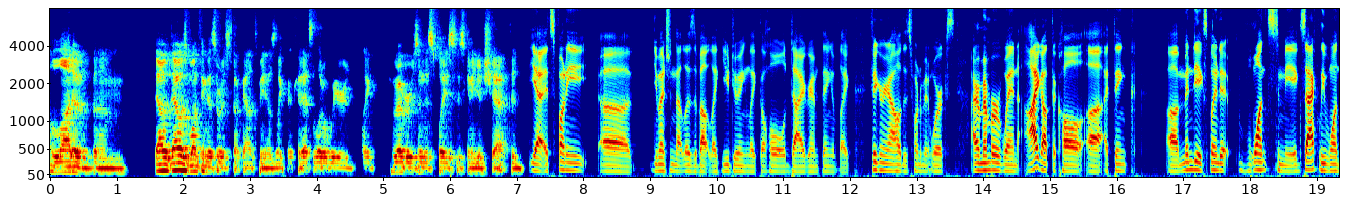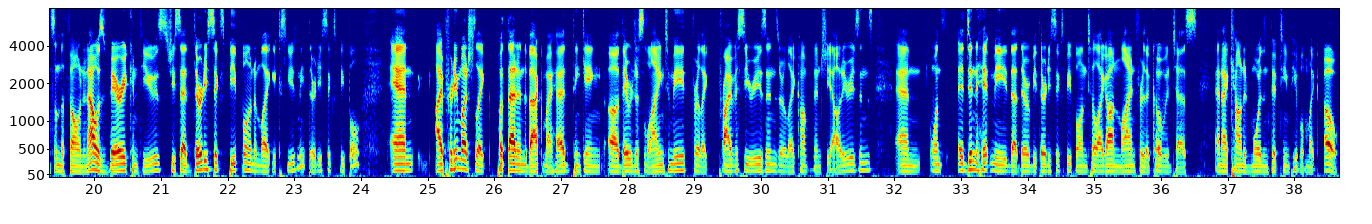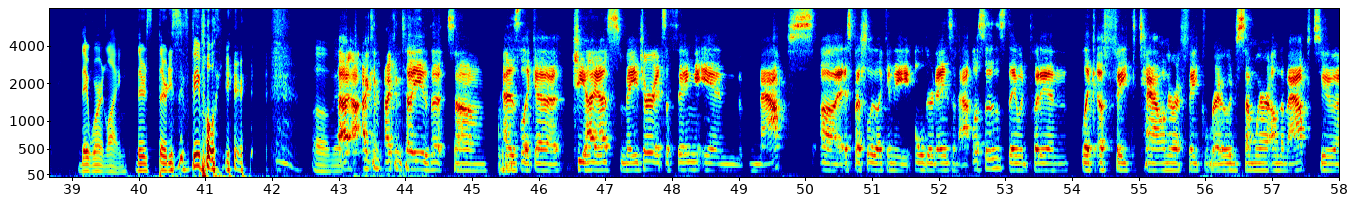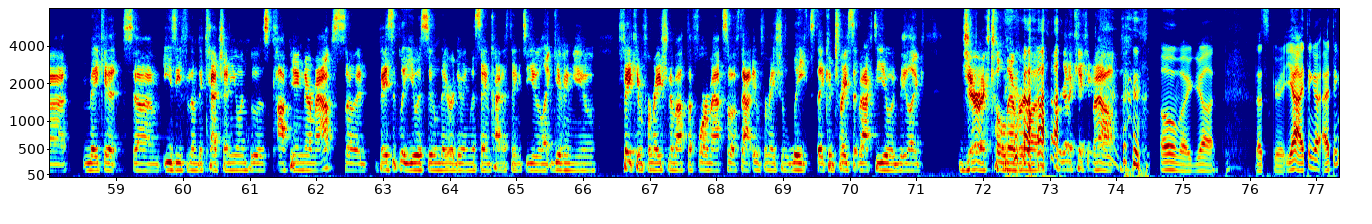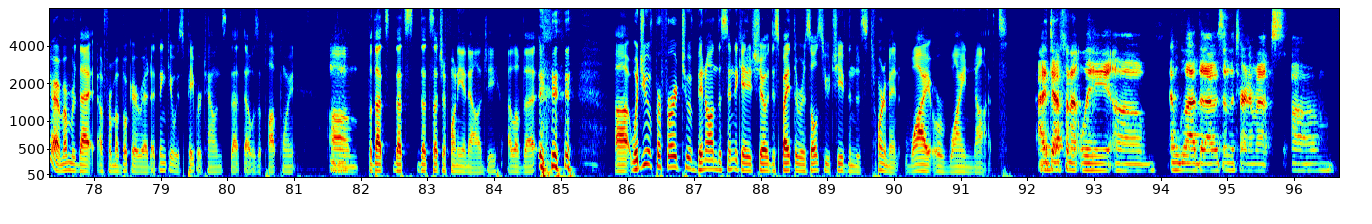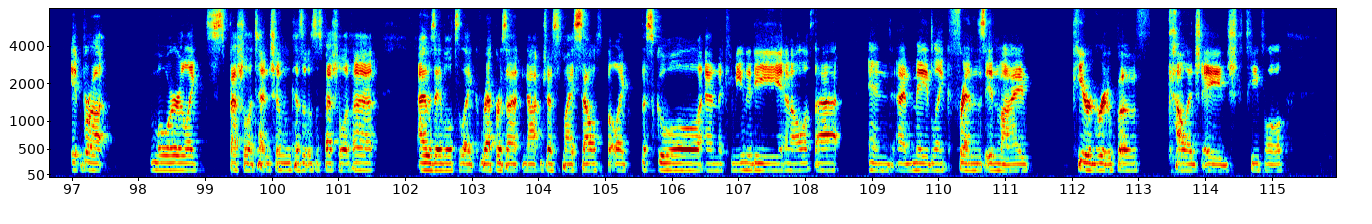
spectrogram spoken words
a lot of um, that that was one thing that sort of stuck out to me. I was like, okay, that's a little weird. Like whoever's in this place is going to get shafted. Yeah, it's funny. Uh, you mentioned that Liz about like you doing like the whole diagram thing of like figuring out how the tournament works. I remember when I got the call. Uh, I think uh, Mindy explained it once to me, exactly once on the phone, and I was very confused. She said 36 people, and I'm like, excuse me, 36 people? And I pretty much like put that in the back of my head, thinking uh, they were just lying to me for like privacy reasons or like confidentiality reasons. And once it didn't hit me that there would be 36 people until I got in line for the COVID tests, and I counted more than 15 people. I'm like, oh, they weren't lying. There's 36 people here. Oh man. I, I, can I can tell you that um, as like a GIS major, it's a thing in maps, uh, especially like in the older days of atlases. They would put in like a fake town or a fake road somewhere on the map to uh, make it um, easy for them to catch anyone who is copying their maps. So it, basically, you assume they were doing the same kind of thing to you, like giving you fake information about the format. So if that information leaked, they could trace it back to you and be like Jarek told everyone we're gonna kick him out. oh my god, that's great. Yeah, I think I, think I remember that uh, from a book I read. I think it was Paper Towns that that was a plot point. Mm-hmm. Um, but that's that's that's such a funny analogy. I love that. uh, would you have preferred to have been on the syndicated show despite the results you achieved in this tournament? Why or why not? I definitely um, am glad that I was in the tournament. Um, it brought more like special attention because it was a special event. I was able to like represent not just myself, but like the school and the community and all of that. And I made like friends in my peer group of college age people.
